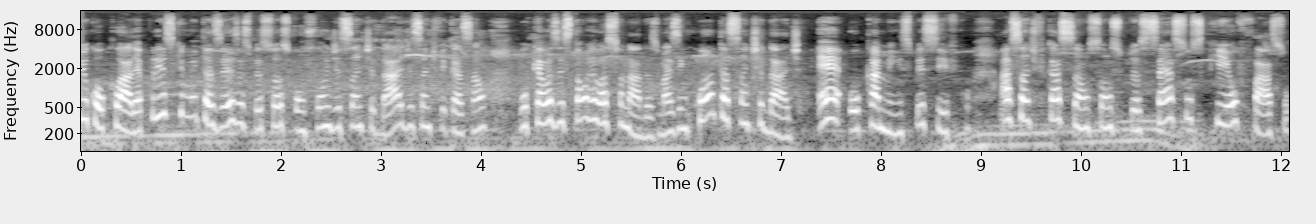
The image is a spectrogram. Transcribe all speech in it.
Ficou claro? É por isso que muitas vezes as pessoas confundem santidade e santificação, porque elas estão relacionadas, mas enquanto a santidade é o caminho específico, a santificação são os processos que eu faço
